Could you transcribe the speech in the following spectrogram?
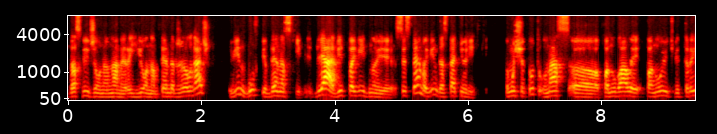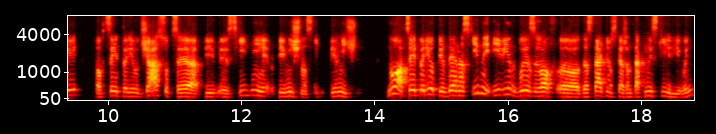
досліджуваним нами регіоном Тендер-Джерелгач. Він був південно-східний для відповідної системи. Він достатньо рідкий, тому що тут у нас панували панують вітри в цей період часу. Це східні, північно-східні, північні. Ну а в цей період південно-східний, і він визвав достатньо, скажімо так, низький рівень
